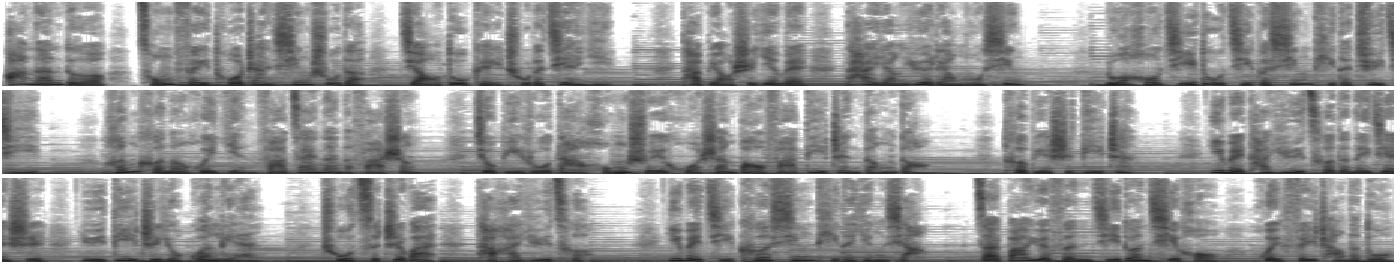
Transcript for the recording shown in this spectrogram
阿南德从费陀占星术的角度给出了建议，他表示，因为太阳、月亮、木星、罗喉极度几个星体的聚集，很可能会引发灾难的发生，就比如大洪水、火山爆发、地震等等，特别是地震。因为他预测的那件事与地质有关联。除此之外，他还预测，因为几颗星体的影响，在八月份极端气候会非常的多。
